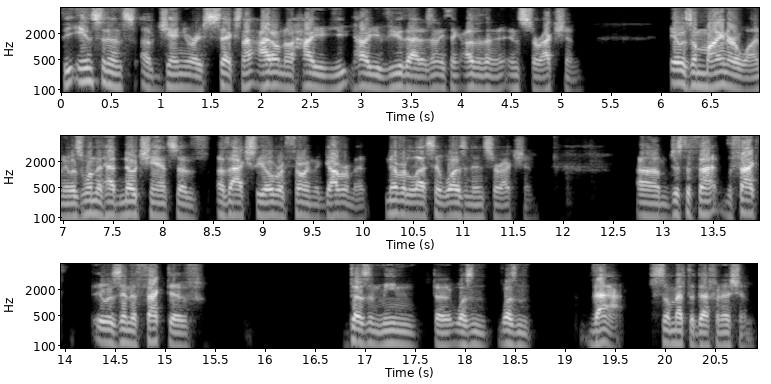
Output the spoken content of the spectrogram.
the incidents of January 6th. I, I don't know how you how you view that as anything other than an insurrection. It was a minor one. It was one that had no chance of of actually overthrowing the government. Nevertheless, it was an insurrection. Um, just the fact the fact it was ineffective doesn't mean that it wasn't wasn't that still met the definition.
